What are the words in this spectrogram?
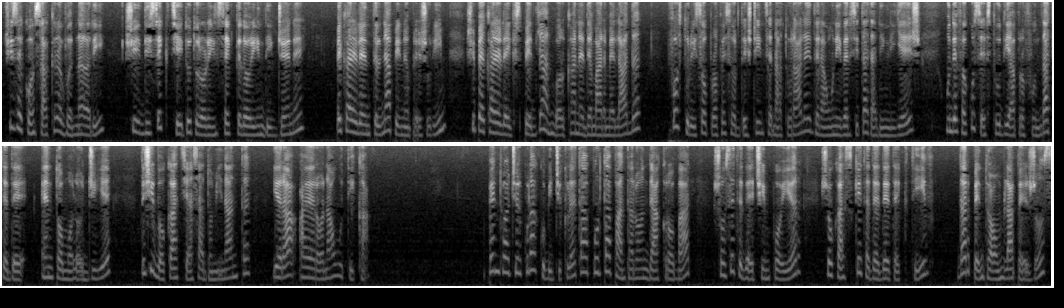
și se consacră vânării și disecției tuturor insectelor indigene, pe care le întâlnea prin împrejurim și pe care le expedia în borcane de marmeladă, fostului său profesor de științe naturale de la Universitatea din Liege, unde făcuse studii aprofundate de entomologie, deși vocația sa dominantă era aeronautica. Pentru a circula cu bicicleta, purta pantaloni de acrobat, șosete de cimpoier și o caschetă de detectiv, dar pentru a umbla pe jos,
